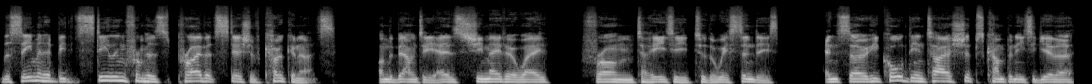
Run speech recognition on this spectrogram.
the seaman had been stealing from his private stash of coconuts on the bounty as she made her way from Tahiti to the West Indies. And so he called the entire ship's company together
